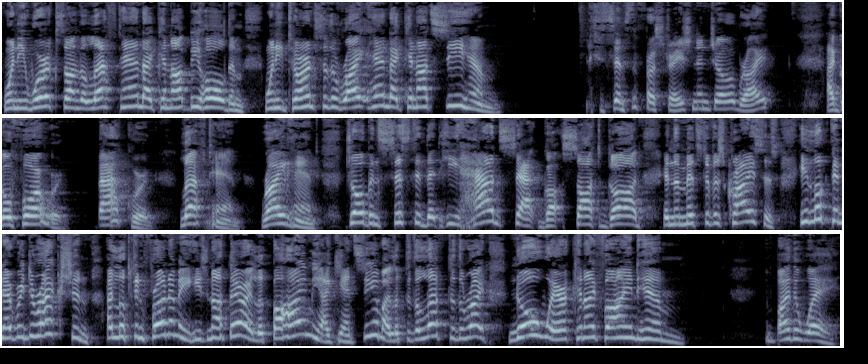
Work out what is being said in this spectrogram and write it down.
When he works on the left hand, I cannot behold him. When he turns to the right hand, I cannot see him. You sense the frustration in Job, right? I go forward, backward, left hand, right hand. Job insisted that he had sought God in the midst of his crisis. He looked in every direction. I looked in front of me. He's not there. I looked behind me. I can't see him. I looked to the left, to the right. Nowhere can I find him. And by the way,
